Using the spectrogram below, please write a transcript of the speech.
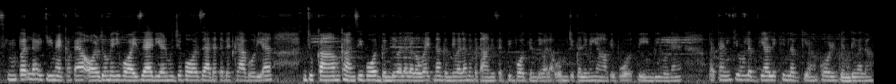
सिंपल लाइट ही मेकअप है और जो मेरी वॉइस है यार मुझे बहुत ज़्यादा तबियत खराब हो रही है। जो काम खांसी बहुत गंदे वाला लगा हुआ इतना गंदे वाला मैं बता नहीं सकती, बहुत गंदे वाला। वो मुझे गले में यहाँ पे बहुत पेन भी हो रहा है। पता नहीं क्यों लग गया, लेकिन लग गया कोल्ड गंदे वाला।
